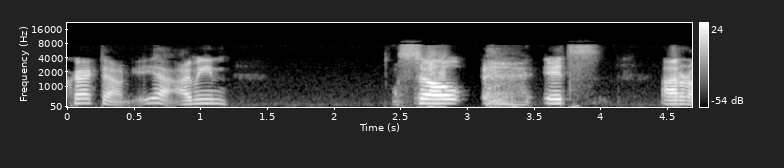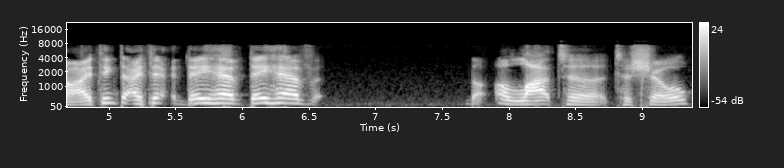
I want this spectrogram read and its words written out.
Crackdown. Yeah, I mean, so it's I don't know. I think that I think they have they have a lot to to show.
